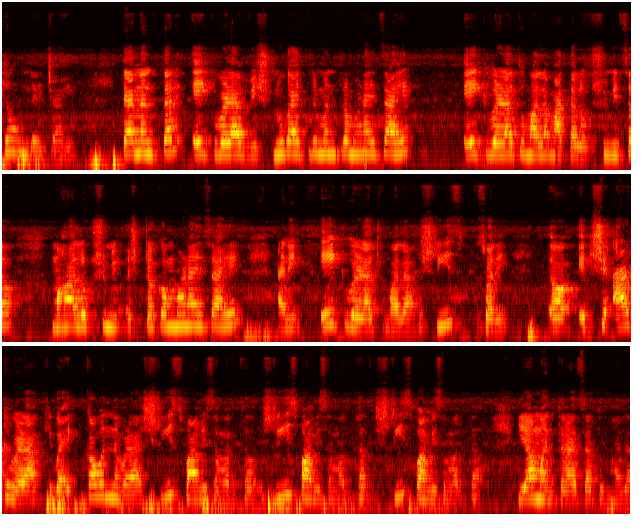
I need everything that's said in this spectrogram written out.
ठेवून द्यायची आहे. त्यानंतर एक वेळा विष्णू गायत्री मंत्र म्हणायचा आहे. एक वेळा तुम्हाला माता लक्ष्मीचं महालक्ष्मी अष्टकम म्हणायचं आहे आणि एक वेळा तुम्हाला श्री सॉरी एकशे आठ वेळा किंवा एक्कावन्न वेळा श्री स्वामी समर्थ श्री स्वामी समर्थ श्री स्वामी समर्थ या मंत्राचा तुम्हाला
